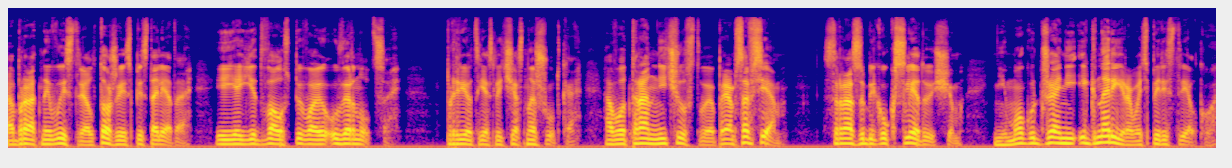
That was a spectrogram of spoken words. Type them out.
Обратный выстрел тоже из пистолета, и я едва успеваю увернуться. Прет, если честно, шутка. А вот ран не чувствую, прям совсем. Сразу бегу к следующим. Не могут же они игнорировать перестрелку.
